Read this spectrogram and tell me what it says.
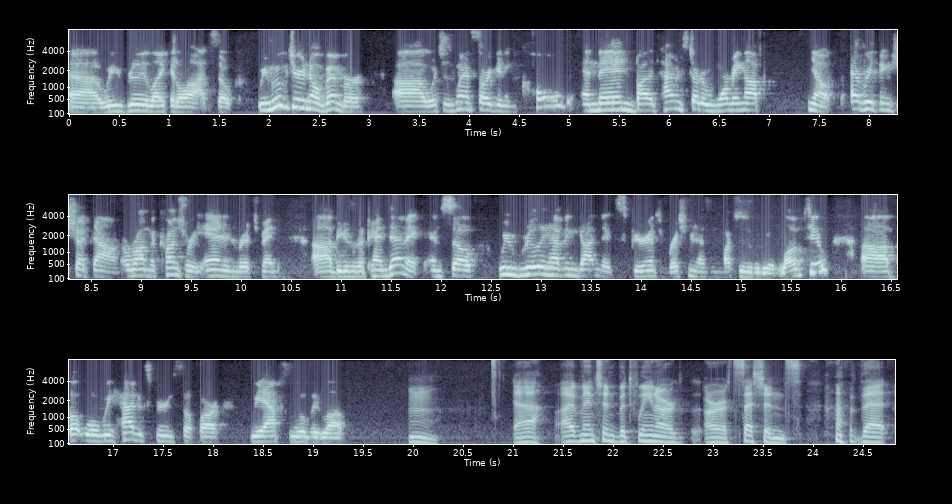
Uh, we really like it a lot. So we moved here in November, uh, which is when it started getting cold. And then by the time it started warming up, you know, everything shut down around the country and in Richmond uh, because of the pandemic. And so we really haven't gotten to experience Richmond as much as we would love to. Uh, but what we have experienced so far, we absolutely love. Mm. Yeah, I've mentioned between our our sessions that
